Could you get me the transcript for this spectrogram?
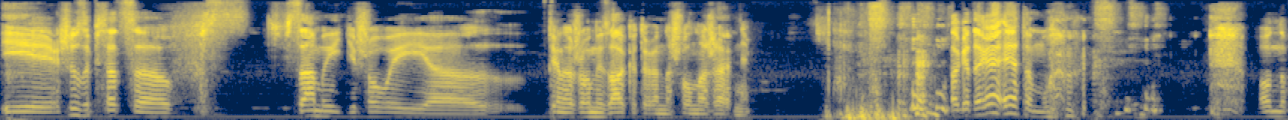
И решил записаться в, в самый дешевый э, тренажерный зал, который он нашел на жарне. Благодаря этому он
